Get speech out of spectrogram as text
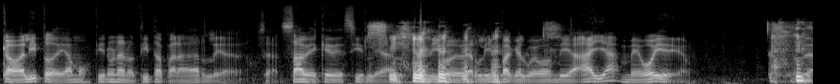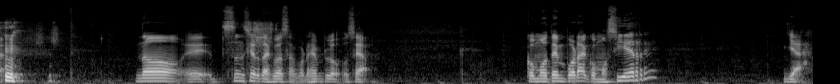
cabalito, digamos, tiene una notita para darle, a, o sea, sabe qué decirle al hijo de Berlín para que el huevón diga, ah, ya, me voy, digamos. O sea, no, eh, son ciertas cosas, por ejemplo, o sea, como temporada, como cierre, ya,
